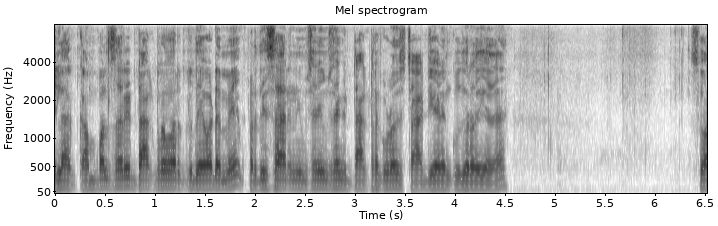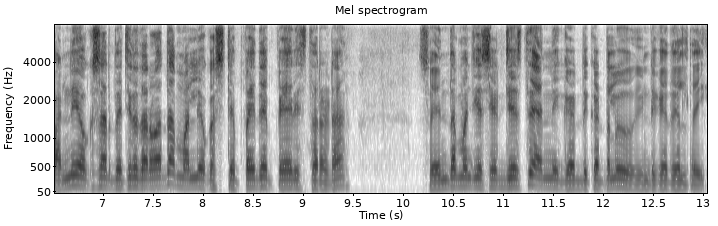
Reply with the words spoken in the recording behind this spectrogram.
ఇలా కంపల్సరీ ట్రాక్టర్ వరకు తేవడమే. ప్రతిసారి నిమిషం నిమిషానికి ట్రాక్టర్ కూడా స్టార్ట్ చేయడం కుదరదు కదా. సో అన్నీ ఒకసారి తెచ్చిన తర్వాత మళ్ళీ ఒక స్టెప్ అయితే పేరిస్తారట. సో ఎంత మంచిగా సెట్ చేస్తే అన్ని గడ్డి కట్టలు ఇంటికైతే వెళ్తాయి.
